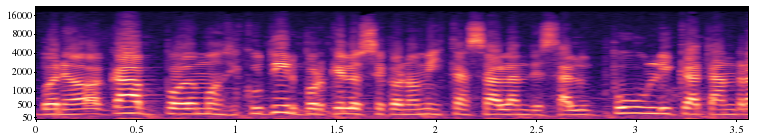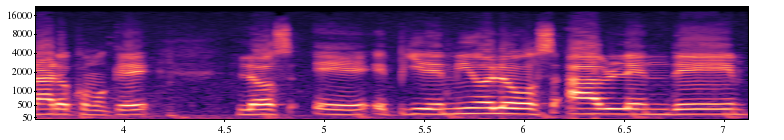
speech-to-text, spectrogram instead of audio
bueno, acá podemos discutir por qué los economistas hablan de salud pública, tan raro como que los eh, epidemiólogos hablen de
